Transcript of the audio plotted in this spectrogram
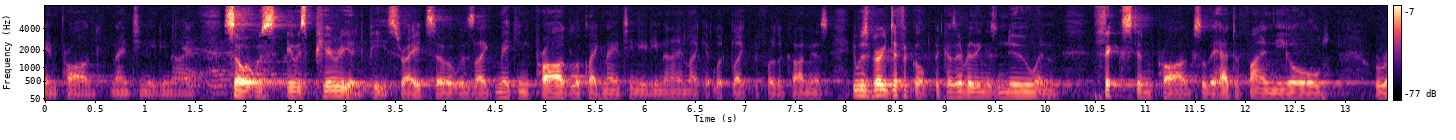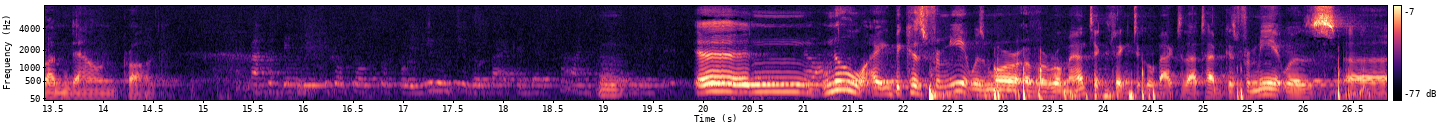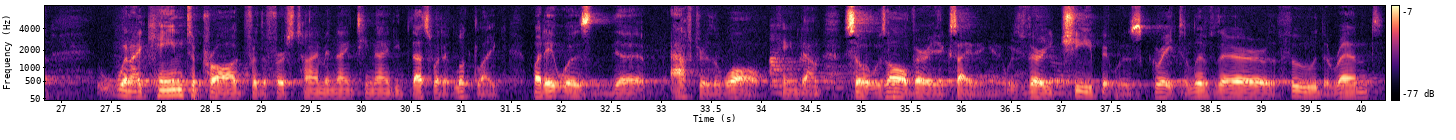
in Prague, 1989. So it was it was period piece, right? So it was like making Prague look like 1989, like it looked like before the communists. It was very difficult because everything is new and fixed in Prague, so they had to find the old, rundown Prague. Must have been difficult also for you to go back at that time. Mm. Uh, no, I, because for me it was more of a romantic thing to go back to that time. Because for me it was uh, when I came to Prague for the first time in 1990. That's what it looked like. But it was the after the wall came down, so it was all very exciting and it was very cheap. It was great to live there. The food, the rent.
